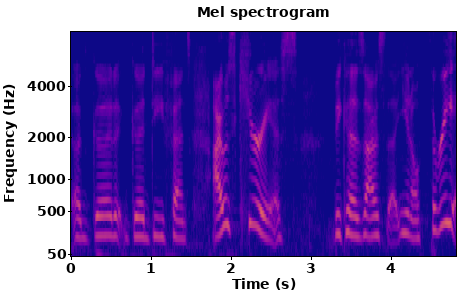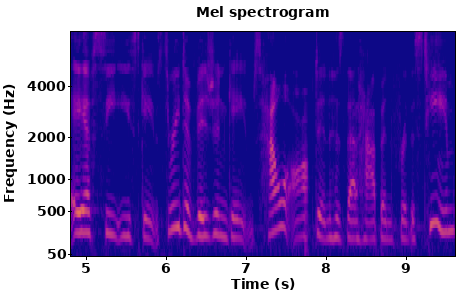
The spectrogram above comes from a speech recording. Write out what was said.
a good good defense. I was curious because I was you know three AFC East games, three division games. How often has that happened for this team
